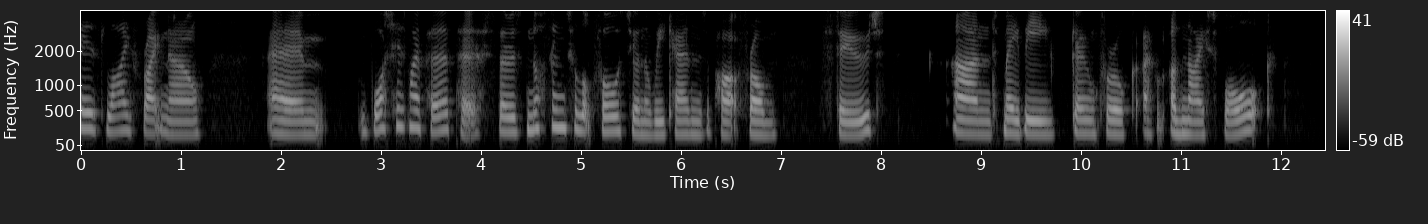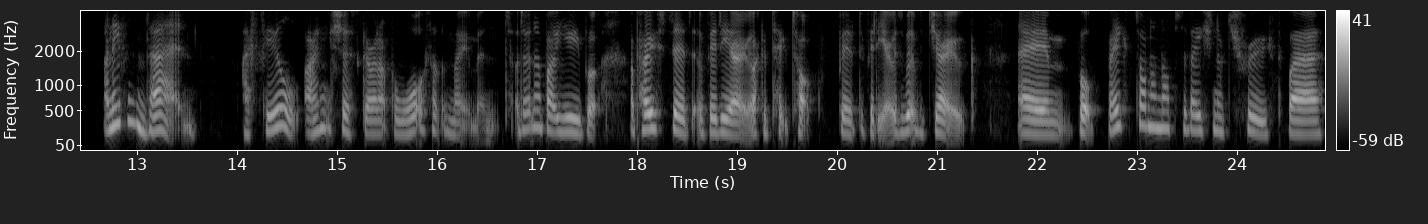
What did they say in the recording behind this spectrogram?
is life right now? Um, what is my purpose? There is nothing to look forward to on the weekends apart from food and maybe going for a, a, a nice walk And even then, I feel anxious going out for walks at the moment. I don't know about you, but I posted a video, like a TikTok video. It was a bit of a joke, um, but based on an observation of truth where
